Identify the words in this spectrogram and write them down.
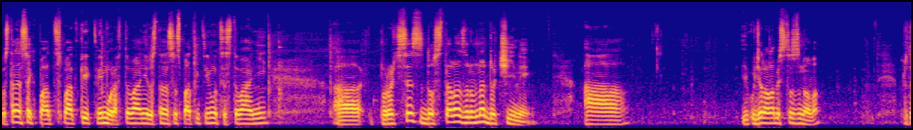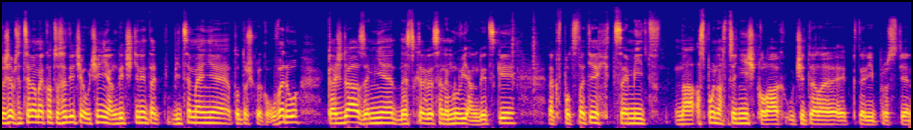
dostaneme se k pát, zpátky k tvému raftování, dostaneme se zpátky k tvému cestování. A proč ses dostala zrovna do Číny? A udělala bys to znova? Protože přece jenom jako co se týče učení angličtiny, tak víceméně to trošku jako uvedu. Každá země dneska, kde se nemluví anglicky, tak v podstatě chce mít na, aspoň na středních školách učitele, který prostě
